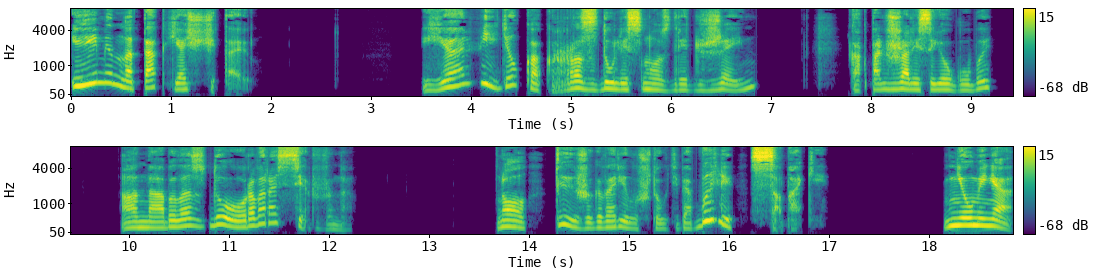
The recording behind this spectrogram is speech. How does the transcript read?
Именно так я считаю. Я видел, как раздулись ноздри Джейн, как поджались ее губы. Она была здорово рассержена. Но ты же говорил, что у тебя были собаки. Не у меня,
